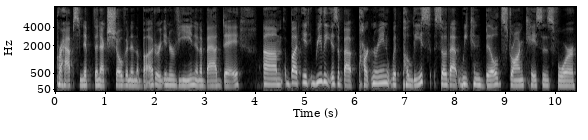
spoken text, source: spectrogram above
perhaps nip the next Chauvin in the bud or intervene in a bad day. Um, but it really is about partnering with police so that we can build strong cases for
